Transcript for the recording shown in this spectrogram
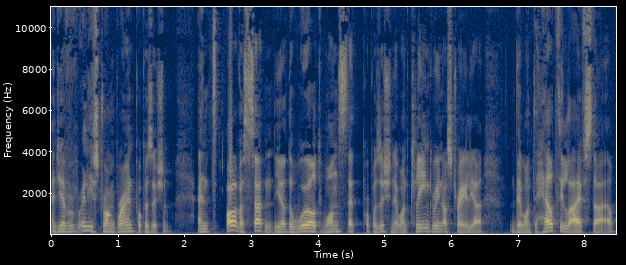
and you have a really strong brand proposition. And all of a sudden, you know, the world wants that proposition. They want clean, green Australia. They want a healthy lifestyle,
